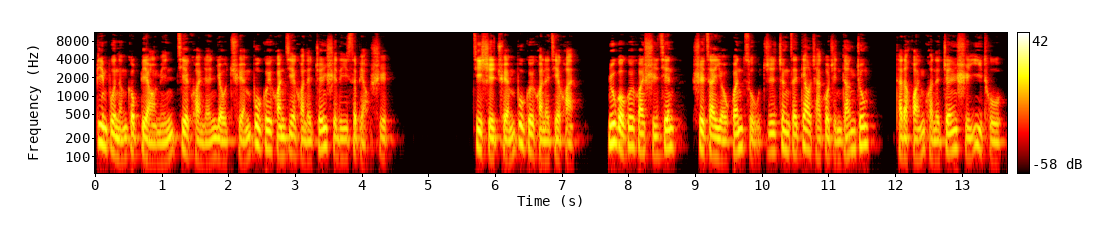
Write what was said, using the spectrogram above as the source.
并不能够表明借款人有全部归还借款的真实的意思表示。即使全部归还了借款，如果归还时间是在有关组织正在调查过程当中，他的还款的真实意图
